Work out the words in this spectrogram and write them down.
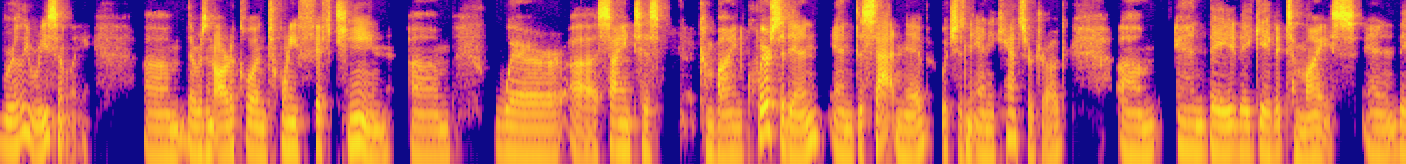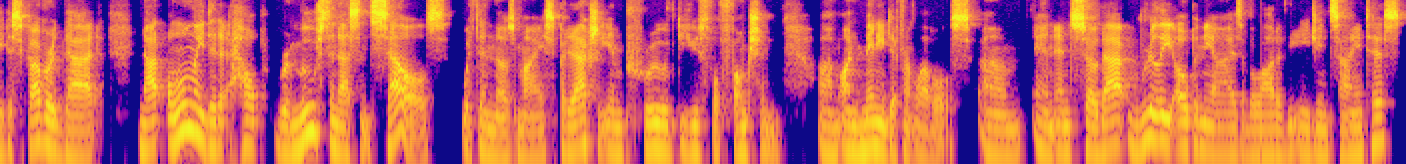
really recently. Um, there was an article in 2015 um, where uh, scientists combined quercetin and dasatinib, which is an anti-cancer drug, um, and they they gave it to mice, and they discovered that not only did it help remove senescent cells within those mice, but it actually improved youthful function um, on many different levels, um, and and so that really opened the eyes of a lot of the aging scientists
